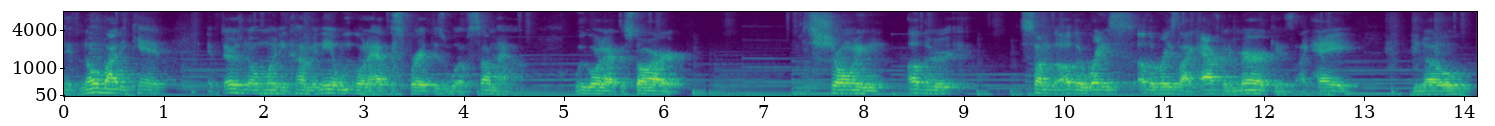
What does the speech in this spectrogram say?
If nobody can't, if there's no money coming in, we're going to have to spread this wealth somehow. We're going to have to start showing other some of the other race, other race like African Americans, like, hey, you know,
